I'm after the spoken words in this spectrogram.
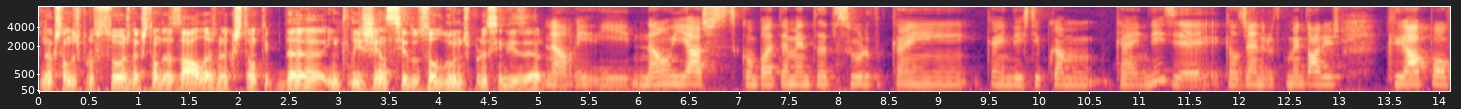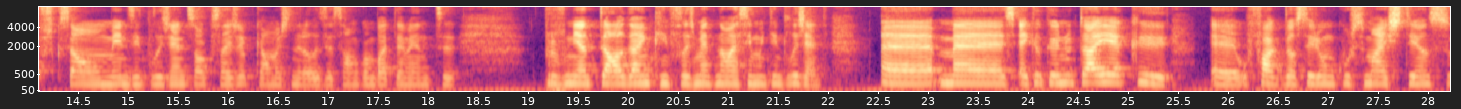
na questão dos professores, na questão das aulas, na questão tipo da inteligência dos alunos, por assim dizer. Não, e, e não e acho completamente absurdo quem quem diz tipo quem diz é aquele género de comentários que há povos que são menos inteligentes ou o que seja, porque é uma generalização completamente proveniente de alguém que infelizmente não é assim muito inteligente. Uh, mas aquilo que eu notei é que uh, o facto de eles terem um curso mais extenso,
